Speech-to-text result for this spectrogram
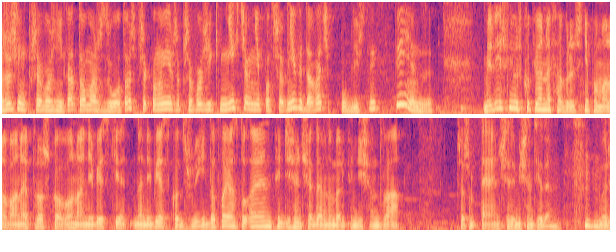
Rzecznik przewoźnika Tomasz Złotoś przekonuje, że przewozik nie chciał niepotrzebnie wydawać publicznych pieniędzy. Mieliśmy już kupione fabrycznie pomalowane proszkowo na, niebieskie, na niebiesko drzwi do pojazdu EN57 numer 52. Przepraszam, EN71 numer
